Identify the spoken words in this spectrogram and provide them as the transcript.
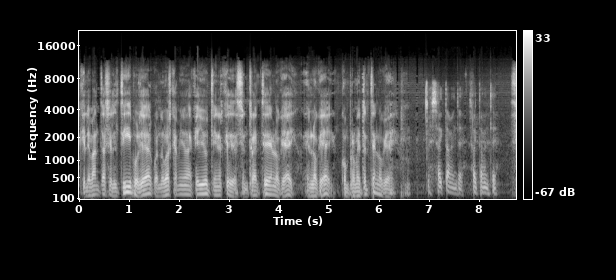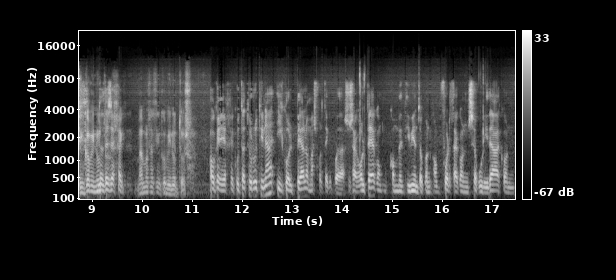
que levantas el tee, pues ya cuando vas camino de aquello tienes que centrarte en lo que hay, en lo que hay, comprometerte en lo que hay. Exactamente, exactamente. Cinco minutos. Vamos a cinco minutos. Ok, ejecuta tu rutina y golpea lo más fuerte que puedas. O sea, golpea con convencimiento, con, fuerza, con seguridad, con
